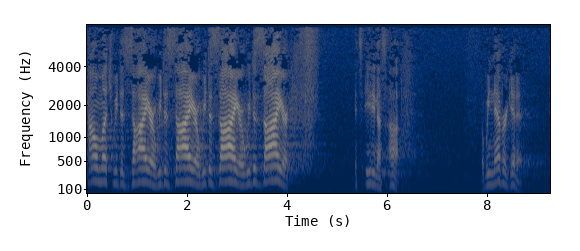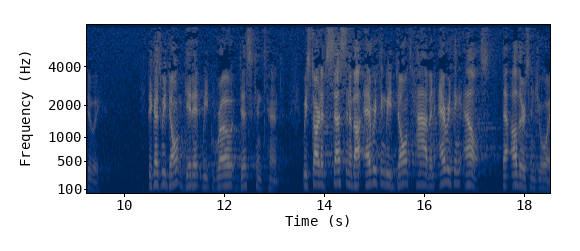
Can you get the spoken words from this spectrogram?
how much we desire, we desire, we desire, we desire. It's eating us up. But we never get it, do we? Because we don't get it, we grow discontent. We start obsessing about everything we don't have and everything else that others enjoy.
